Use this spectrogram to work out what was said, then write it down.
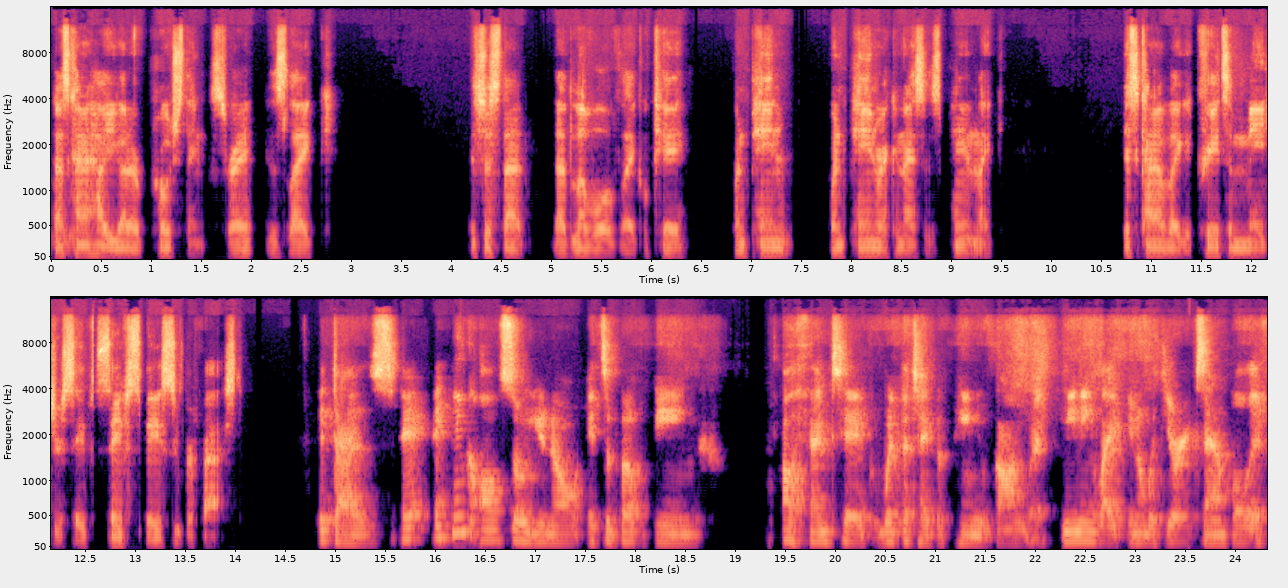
that's kind of how you got to approach things right it's like it's just that that level of like okay when pain when pain recognizes pain like it's kind of like it creates a major safe safe space super fast. It does. It, i think also you know it's about being authentic with the type of pain you've gone with. Meaning like you know with your example if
